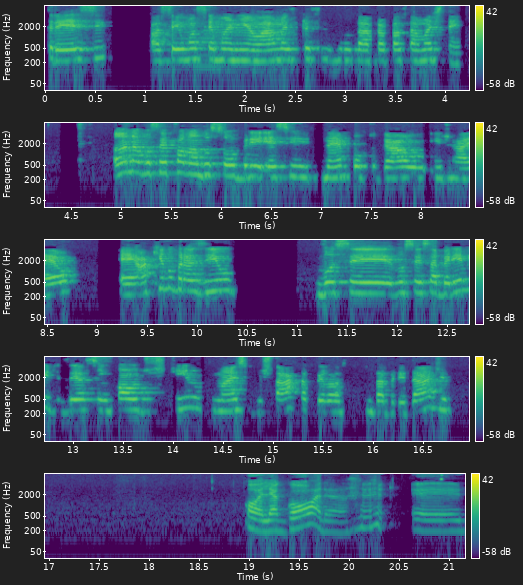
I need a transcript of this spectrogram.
13. Passei uma semaninha lá, mas preciso voltar para passar mais tempo. Ana, você falando sobre esse, né, Portugal e Israel, é, aqui no Brasil, você, você saberia me dizer assim qual o destino que mais se destaca pela sustentabilidade? Olha, agora é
